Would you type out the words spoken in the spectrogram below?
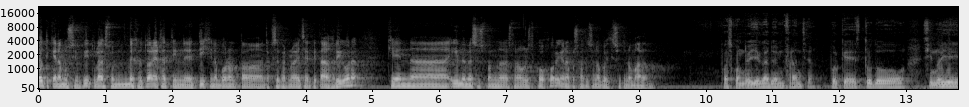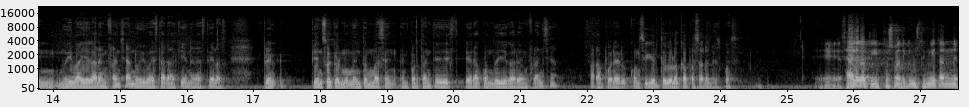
ό,τι και να μου συμβεί, τουλάχιστον μέχρι τώρα είχα την ε, τύχη να μπορώ να τα, τα ξεπερνώ έτσι αρκετά γρήγορα και να είμαι μέσα στον, στον αγωνιστικό χώρο για να προσπαθήσω να βοηθήσω την ομάδα μου. Pues cuando he llegado en Francia, porque es todo, si no, no iba a llegar en Francia, no iba a estar aquí en las Teras. Pienso que el momento más importante era cuando llegaron en Francia para poder conseguir todo lo que ha pasado después. Ε, θα έλεγα ότι η πιο σημαντική μου στιγμή ήταν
